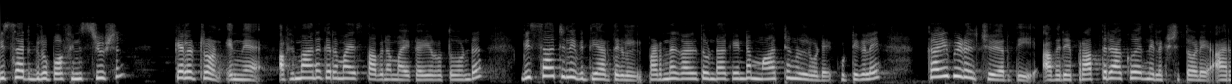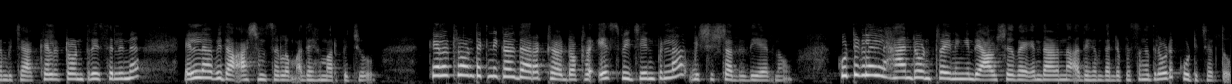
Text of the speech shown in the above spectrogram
VISAT group of institution Keltron ഇന്ന് അഭിമാനകരമായ സ്ഥാപനമായി കൈയുറത്തുകൊണ്ട് വിസാറ്റിലെ വിദ്യാർത്ഥികളിൽ പഠനകാലത്ത് ഉണ്ടാക്കേണ്ട മാറ്റങ്ങളിലൂടെ കുട്ടികളെ കൈപിടിച്ചുയർത്തി അവരെ പ്രാപ്തരാക്കുക എന്ന ലക്ഷ്യത്തോടെ ആരംഭിച്ച കെലട്രോൺ ത്രീ സെല്ലിന് എല്ലാവിധ ആശംസകളും അദ്ദേഹം അർപ്പിച്ചു. Keltron technical director doctor S Vijayan Pillai വിശിഷ്ടാതിഥിയായിരുന്നു കുട്ടികളിൽ ഹാൻഡ് ഓൺ ട്രെയിനിങ്ങിന്റെ ആവശ്യകത എന്താണെന്ന് അദ്ദേഹം തന്റെ പ്രസംഗത്തിലൂടെ കൂട്ടിച്ചേർത്തു.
